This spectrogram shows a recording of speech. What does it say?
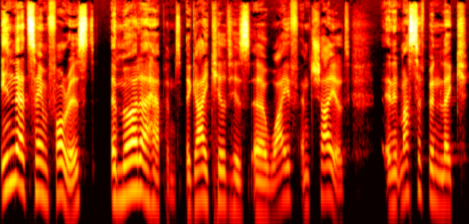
in that same forest, a murder happened. A guy killed his uh, wife and child and it must have been like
